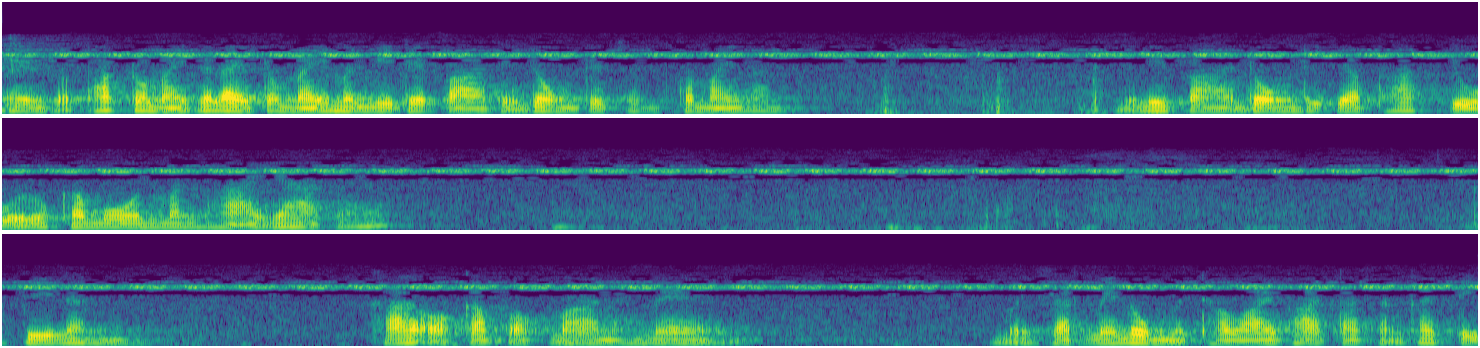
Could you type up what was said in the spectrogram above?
ใช่ก็พักตรงไหนก็ได้ ตรงไหนมันมีแต่ป่าแต่ดงแต่สมัยนั้นมันมีป่าดงที่จะพักอยู่ลูกขมูลมันหายากแล้วปีนั้นขาออกกลับออกมานะแม่บริษัทแม่นุ่มถวายผ้าตัดสังฆติ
